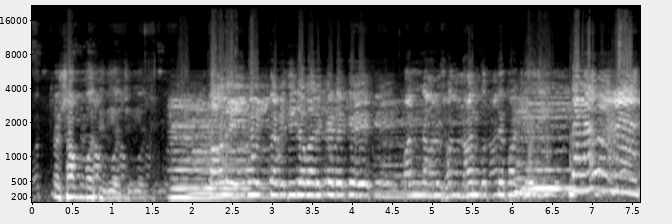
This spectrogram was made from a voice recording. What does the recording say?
পুত্র সম্মতি দিয়েছে তাহলে এই মুহূর্তে আমি দ্বিজাবারকে ডেকে কন্যা অনুসন্ধান করতে পাঠিয়ে দিই মহারাজ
